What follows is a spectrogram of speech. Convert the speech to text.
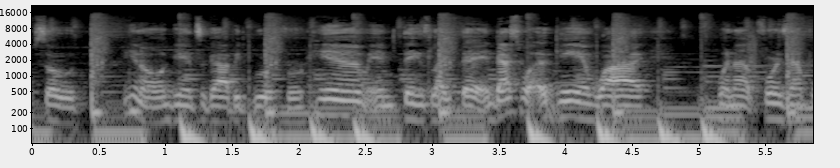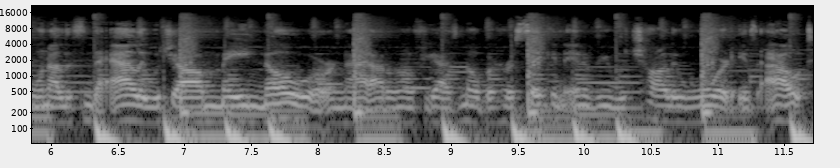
so you know, again, to God be good for him and things like that. And that's what again why when I, for example, when I listen to Allie, which y'all may know or not, I don't know if you guys know, but her second interview with Charlie Ward is out,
